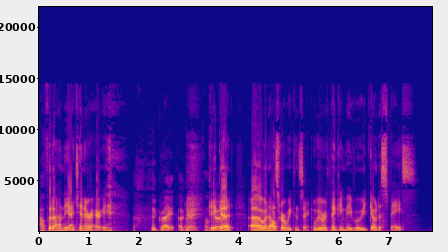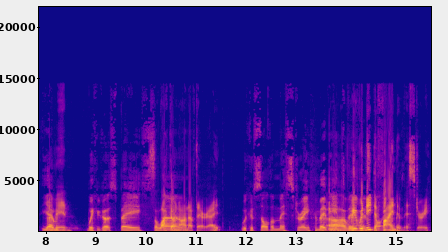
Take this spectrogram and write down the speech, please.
I'll put it on the itinerary. Great. Okay. okay, good. Uh, what else were we concerned? We were thinking maybe we'd go to space. Yeah, I we, mean- we could go to space. There's a lot going um, on up there, right? We could solve a mystery. Maybe Uh, space, we would need to find a mystery.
